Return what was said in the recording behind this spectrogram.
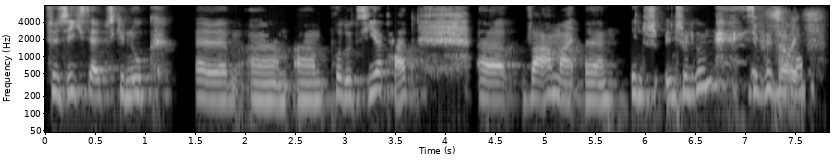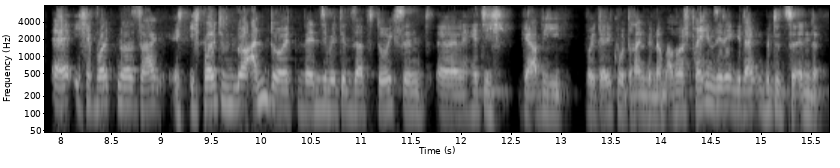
für sich selbst genug ähm, ähm, ähm, produziert hat, äh, war man, äh, Entschuldigung. Sorry, äh, ich wollte nur sagen, ich, ich, wollte nur andeuten, wenn Sie mit dem Satz durch sind, äh, hätte ich Gabi Wojdelko drangenommen. Aber sprechen Sie den Gedanken bitte zu Ende.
